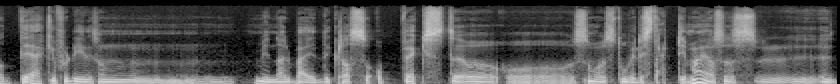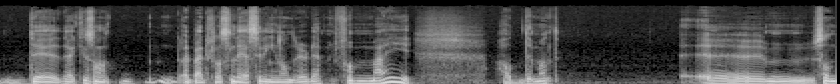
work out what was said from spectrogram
Og det er ikke fordi liksom, min arbeiderklasse, og, og, som sto veldig sterkt i meg altså, det, det, er ikke sånn at arbeiderklassen leser, ingen andre gjør det. Men for meg hadde man at Eh, sånn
